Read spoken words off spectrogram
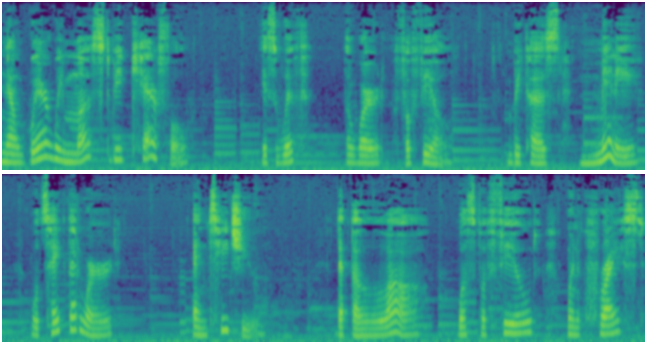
Now, where we must be careful is with the word fulfill because many will take that word and teach you that the law was fulfilled when Christ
